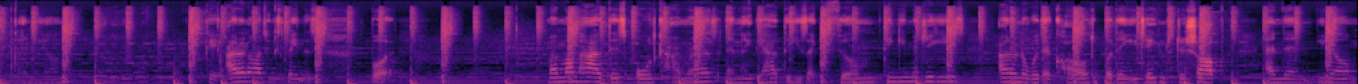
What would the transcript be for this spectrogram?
I'm kind of young. Okay, I don't know how to explain this, but my mom had this old cameras and like they had these like film thingy majiggies. I don't know what they're called, but then you take them to the shop and then you know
